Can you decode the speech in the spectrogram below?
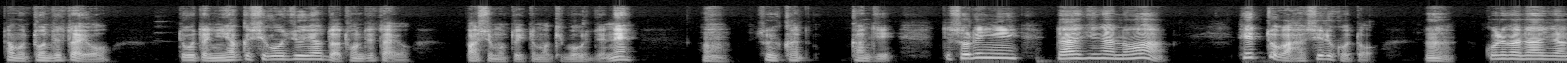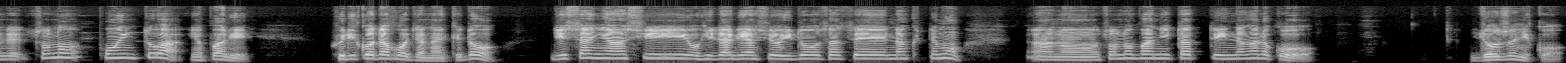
多分飛んでたよ。ってことは240、50ヤードは飛んでたよ。バシモと糸巻きボールでね。うん。そういう感じ。で、それに大事なのは、ヘッドが走ること。うん。これが大事なんで、そのポイントは、やっぱり、振り子打法じゃないけど、実際に足を、左足を移動させなくても、あの、その場に立っていながら、こう、上手にこ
